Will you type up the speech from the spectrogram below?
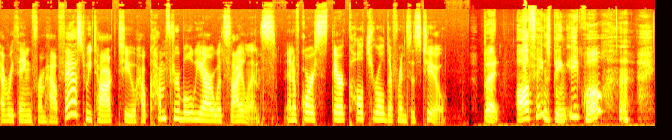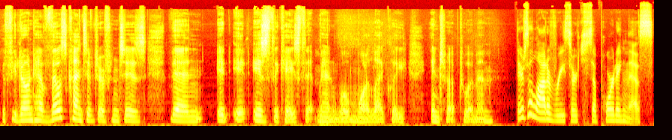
everything from how fast we talk to how comfortable we are with silence. And of course, there are cultural differences too. But all things being equal, if you don't have those kinds of differences, then it, it is the case that men will more likely interrupt women. There's a lot of research supporting this.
